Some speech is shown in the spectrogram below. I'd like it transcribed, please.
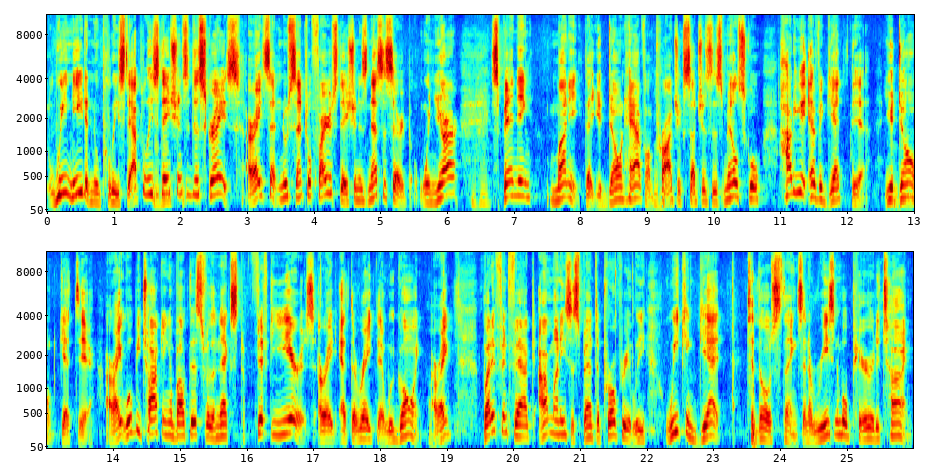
we need a new police station. Police mm-hmm. station's a disgrace. All right, that new central fire station is necessary. But when you're mm-hmm. spending money that you don't have on mm-hmm. projects such as this middle school, how do you ever get there? You don't get there. All right, we'll be talking about this for the next 50 years. All right, at the rate that we're going. All right, but if in fact our monies are spent appropriately, we can get to those things in a reasonable period of time.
